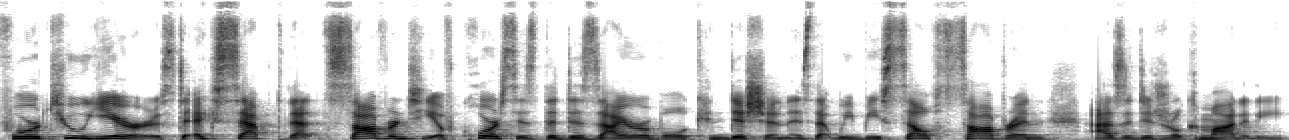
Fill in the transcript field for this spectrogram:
for two years to accept that sovereignty, of course, is the desirable condition, is that we be self sovereign as a digital commodity.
